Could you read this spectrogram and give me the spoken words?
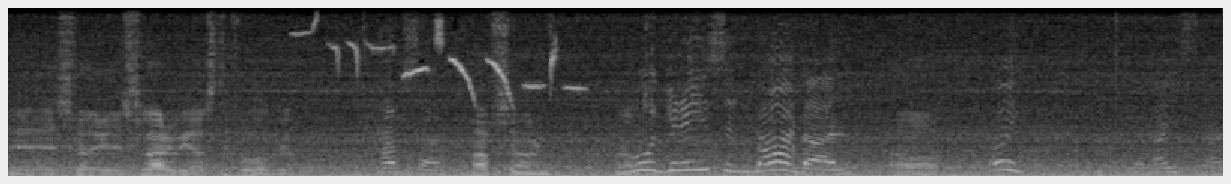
Det är Sveriges slarvigaste fågel. Havsörn. Havsörn. Åh, grisen badar. Ja. Oj. Jag bajsar.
